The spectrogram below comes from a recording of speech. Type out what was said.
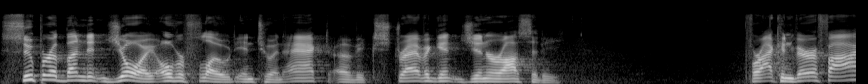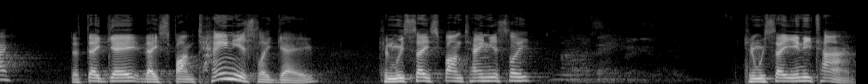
superabundant joy overflowed into an act of extravagant generosity. For I can verify that they gave, they spontaneously gave. Can we say spontaneously? Can we say anytime?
